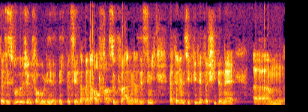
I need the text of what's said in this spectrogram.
Das ist wunderschön formuliert, nicht, dass Sie nach meiner Auffassung fragen. Das ist nämlich, da können Sie viele verschiedene ähm,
